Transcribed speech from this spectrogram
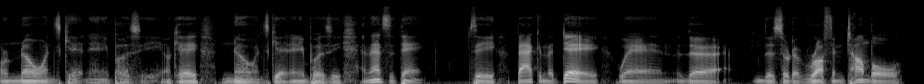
or no one's getting any pussy, okay? No one's getting any pussy. And that's the thing. See, back in the day when the the sort of rough and tumble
